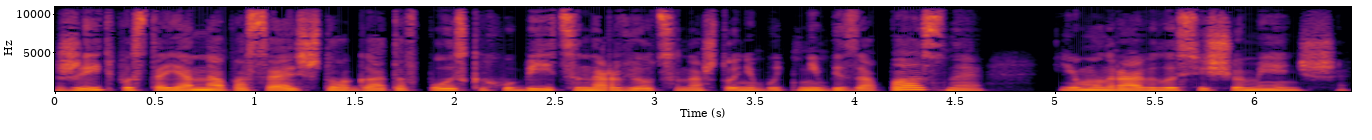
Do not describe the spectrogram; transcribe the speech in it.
Жить, постоянно опасаясь, что Агата в поисках убийцы нарвется на что-нибудь небезопасное, ему нравилось еще меньше.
